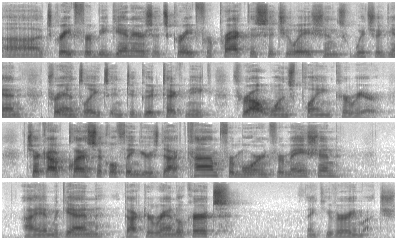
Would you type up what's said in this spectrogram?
Uh, it's great for beginners, it's great for practice situations, which again translates into good technique throughout one's playing career. Check out classicalfingers.com for more information. I am again Dr. Randall Kertz. Thank you very much.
